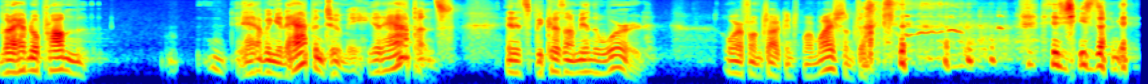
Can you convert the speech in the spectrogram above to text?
but I have no problem having it happen to me. It happens. And it's because I'm in the Word. Or if I'm talking to my wife sometimes. she's talking.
